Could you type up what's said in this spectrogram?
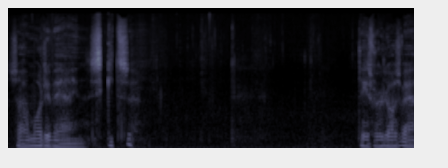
så må det være en skitse. Det kan selvfølgelig også være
